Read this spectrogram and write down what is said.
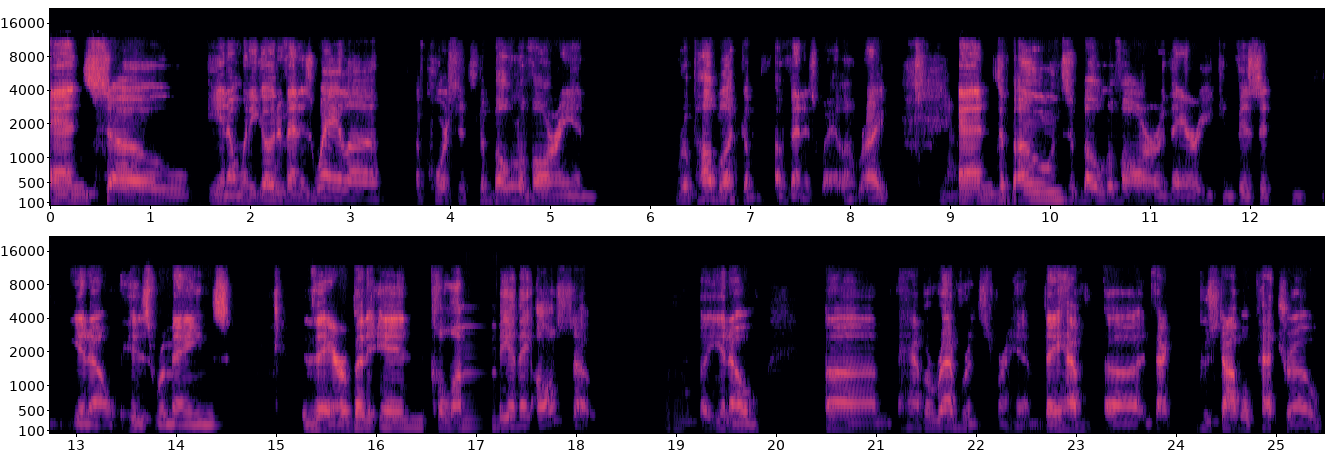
And so, you know, when you go to Venezuela, of course, it's the Bolivarian Republic of, of Venezuela, right? Yeah. And the bones of Bolivar are there. You can visit, you know, his remains there. But in Colombia, they also, you know, um, have a reverence for him. They have, uh, in fact, Gustavo Petro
